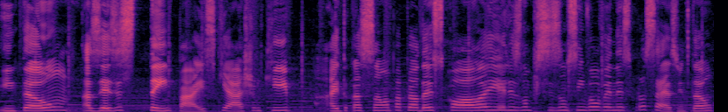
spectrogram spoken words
Então, às vezes, tem pais que acham que a educação é papel da escola e eles não precisam se envolver nesse processo. Então,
